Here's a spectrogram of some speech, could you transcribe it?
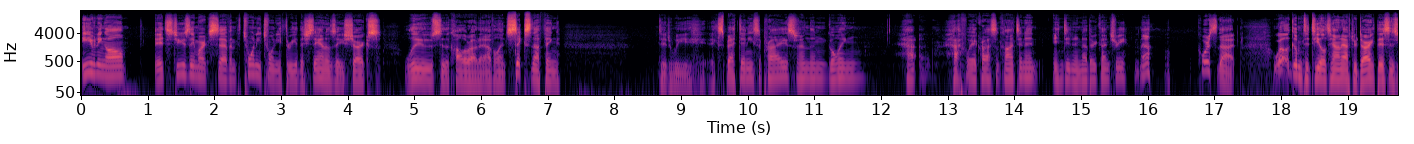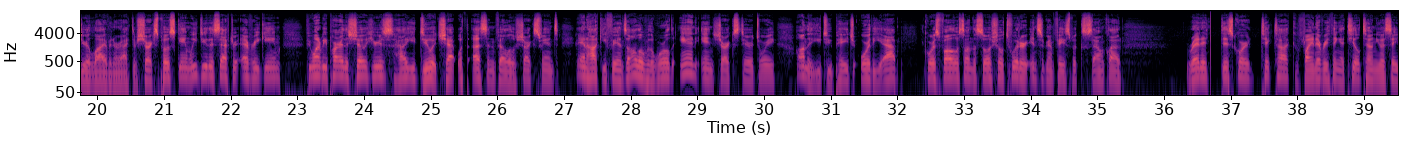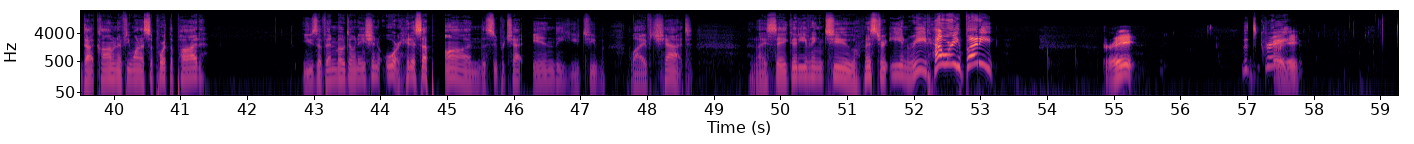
Evening, all. It's Tuesday, March 7th, 2023. The San Jose Sharks lose to the Colorado Avalanche 6 0. Did we expect any surprise from them going ha- halfway across the continent into another country? No, of course not. Welcome to Teal Town After Dark. This is your live interactive Sharks post game. We do this after every game. If you want to be part of the show, here's how you do it. Chat with us and fellow Sharks fans and hockey fans all over the world and in Sharks territory on the YouTube page or the app. Of course, follow us on the social Twitter, Instagram, Facebook, SoundCloud, Reddit, Discord, TikTok. Find everything at tealtownusa.com. And if you want to support the pod, use a Venmo donation or hit us up on the super chat in the YouTube live chat. And I say good evening to Mr. Ian Reed. How are you, buddy? Great. That's great. Great.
